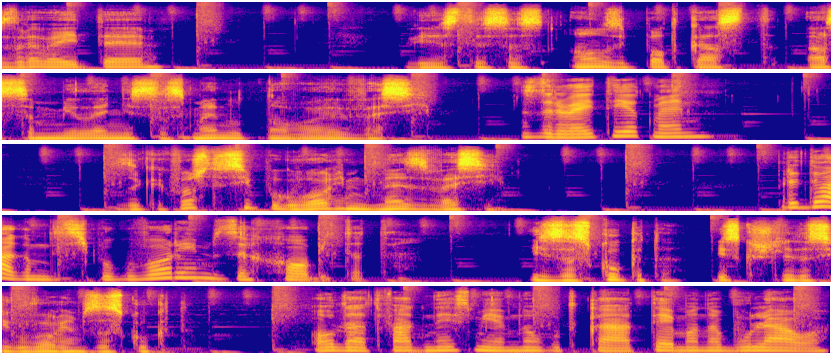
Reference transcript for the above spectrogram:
Здравейте! Вие сте с онзи подкаст. Аз съм Милен и с мен отново е Веси. Здравейте и от мен. За какво ще си поговорим днес, Веси? Предлагам да си поговорим за хобитата. И за скуката. Искаш ли да си говорим за скуката? О, да, това днес ми е много така тема наболяла.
